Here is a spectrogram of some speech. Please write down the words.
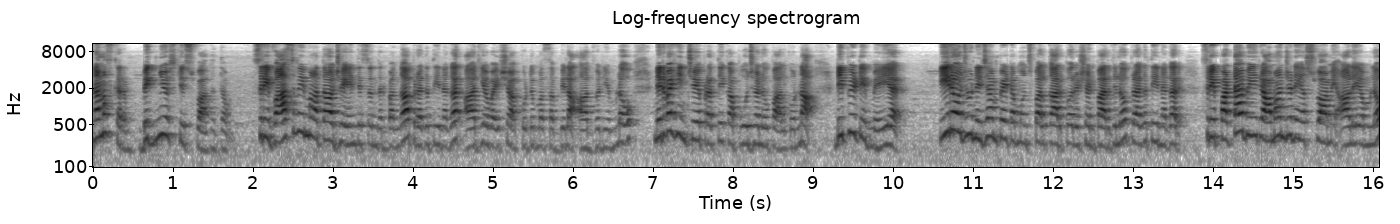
నమస్కారం. బిగ్ న్యూస్కి స్వాగతం. శ్రీ వాసవి మాత జయంతి సందర్భంగా ప్రగతి నగర్ ఆర్యవైశ్య కుటుంబ సభ్యుల ఆధ్వర్యంలో నిర్వహించే ప్రత్యేక పూజలు పాల్గొన్న డిప్యూటీ మేయర్. ఈ రోజు నిజాంపేట మున్సిపల్ కార్పొరేషన్ పరిధిలో ప్రగతి నగర్ శ్రీ పట్టాభి రామాంజనేయ స్వామి ఆలయంలో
